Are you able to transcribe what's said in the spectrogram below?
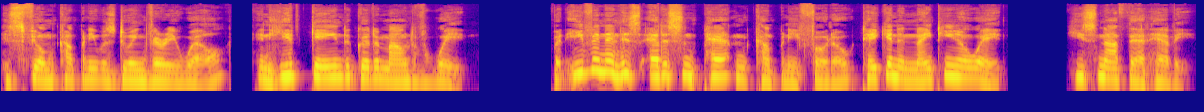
His film company was doing very well, and he had gained a good amount of weight. But even in his Edison Patent Company photo taken in 1908, he's not that heavy.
